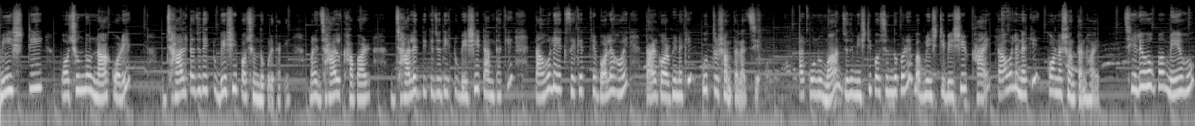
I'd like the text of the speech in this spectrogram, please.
মিষ্টি পছন্দ না করে ঝালটা যদি একটু বেশি পছন্দ করে থাকে মানে ঝাল খাবার, ঝালের দিকে যদি একটু বেশি টান থাকে, তাহলে এক সেক্ষেত্রে বলা হয় তার গর্ভে নাকি পুত্র সন্তান আছে। আর কোনো মা যদি মিষ্টি পছন্দ করে বা মিষ্টি বেশি খায়, তাহলে নাকি কন্যা সন্তান হয়। ছেলে হোক বা মেয়ে হোক,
